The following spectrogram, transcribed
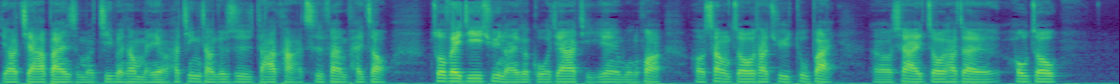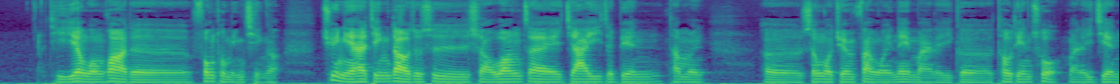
要加班什么，基本上没有。他经常就是打卡、吃饭、拍照，坐飞机去哪一个国家体验文化。哦，上周他去杜拜，然后下一周他在欧洲体验文化的风土民情啊。去年还听到就是小汪在嘉义这边，他们呃生活圈范围内买了一个透天厝，买了一间。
